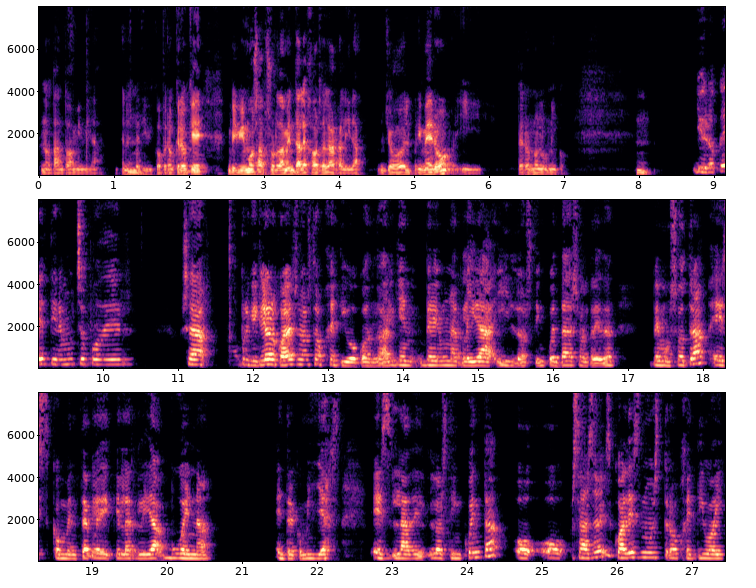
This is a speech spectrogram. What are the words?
no tanto a mi vida en Mm. específico. Pero creo que vivimos absurdamente alejados de la realidad. Yo el primero, y pero no el único. Mm. Yo creo que tiene mucho poder. O sea, porque claro, ¿cuál es nuestro objetivo? Cuando alguien ve una realidad y los 50 a su alrededor vemos otra, es convencerle de que la realidad buena, entre comillas, es la de los 50 o, o, o sea, ¿sabes cuál es nuestro objetivo ahí?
